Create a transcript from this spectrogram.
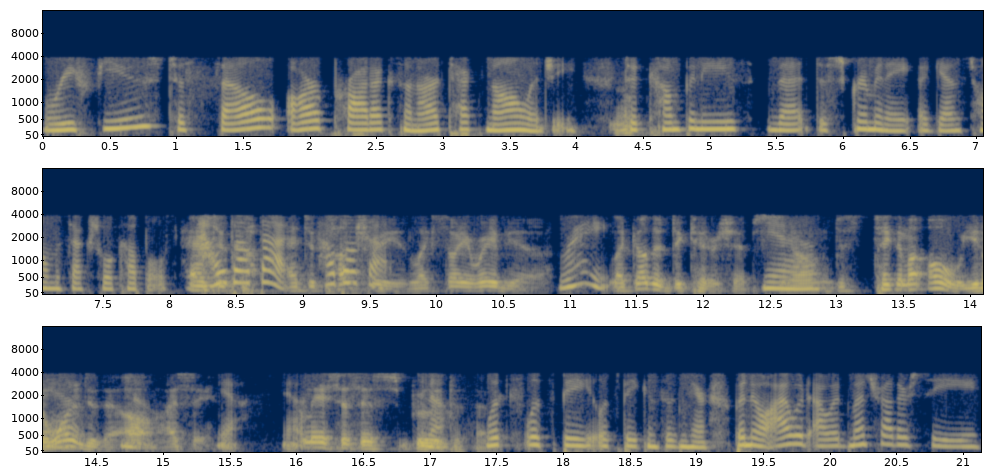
refuse to sell our products and our technology Yeah. to companies that discriminate against homosexual couples." And How to about that? And to How about that? countries like Saudi Arabia, Right. like other dictatorships. Yeah. You know, just take them out. Oh, you don't Yeah. want to do that. No. Oh, I see. Yeah. Yeah. I mean, it's just it's really no. pathetic. Let's let's be let's be consistent here. But no, I would I would much rather see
